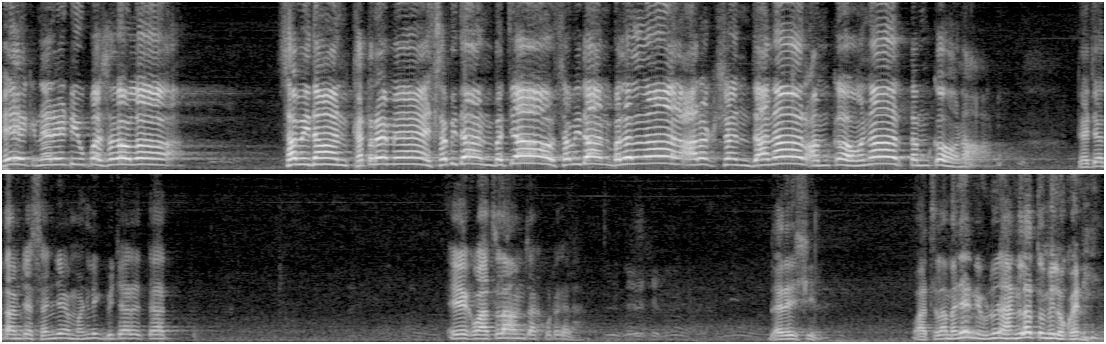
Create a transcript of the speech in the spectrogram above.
फेक नॅरेटिव्ह पसरवलं. संविधान खतरे में संविधान बचाव संविधान बदलणार आरक्षण जाणार अमक होणार तमक होणार. त्याच्यात आमचे संजय मंडलिक बिचारे त्यात एक वाचला आमचा कुठे गेला? दरेशील. वाचला म्हणजे निवडून आणला तुम्ही लोकांनी.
